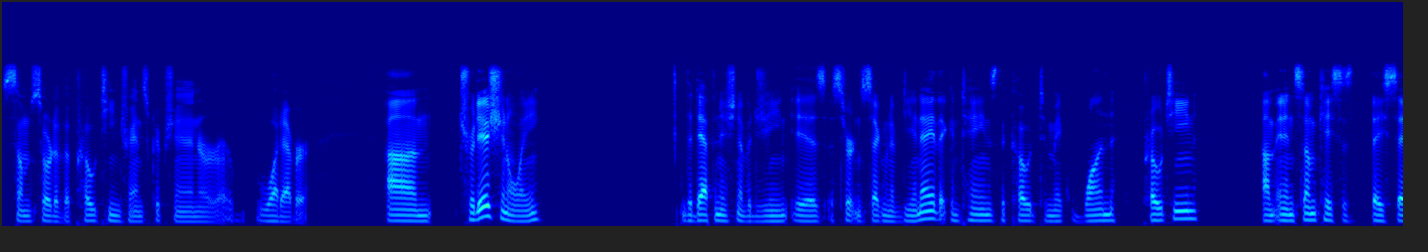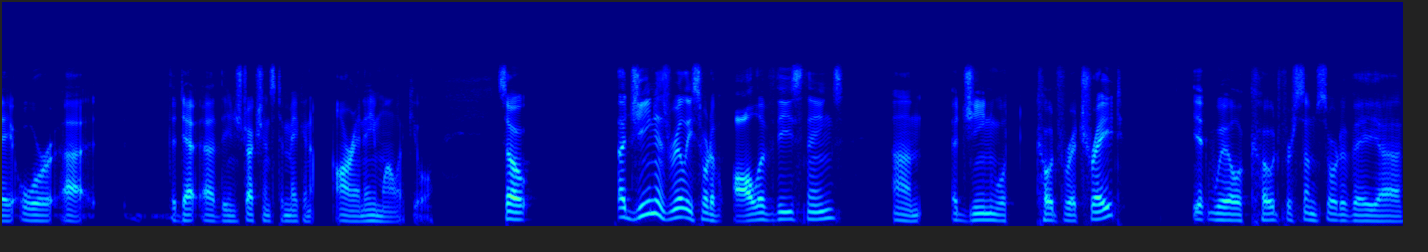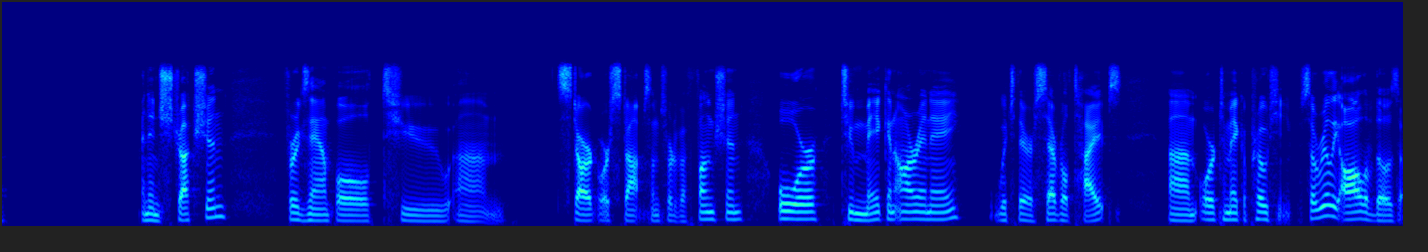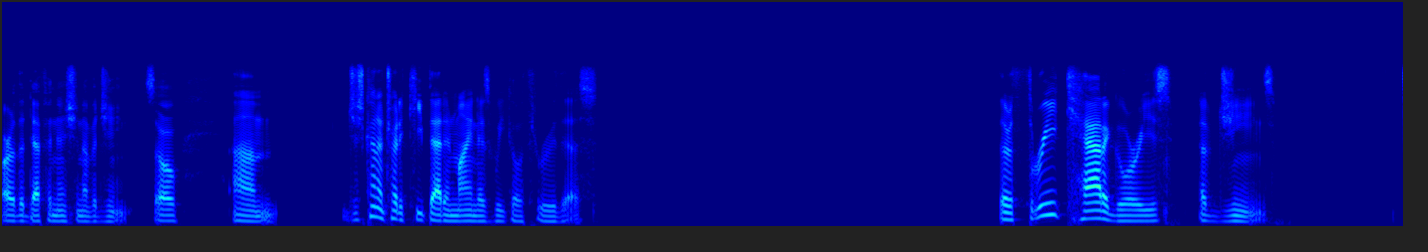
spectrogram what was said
some sort of a protein transcription or, or whatever. Um, traditionally, the definition of a gene is a certain segment of DNA that contains the code to make one protein, um, and in some cases they say or uh, the uh, the instructions to make an RNA molecule. So a gene is really sort of all of these things. Um, a gene will code for a trait. It will code for some sort of a uh, an instruction, for example, to um, start or stop some sort of a function, or to make an RNA, which there are several types, um, or to make a protein. So really all of those are the definition of a gene. So um, just kind of try to keep that in mind as we go through this. There are three categories of genes.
